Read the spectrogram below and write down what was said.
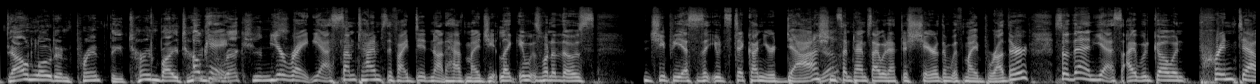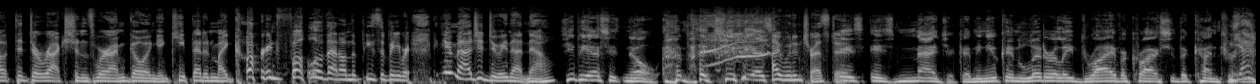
download and print the turn by turn okay, directions? You're right. Yeah, sometimes if I did not have my G, like it was one of those GPSs that you would stick on your dash, Yeah. and sometimes I would have to share them with my brother. So then, yes, I would go and print out the directions where I'm going and keep that in my car and follow that on the piece of paper. Can you imagine doing that now? GPS is no, but GPS I wouldn't trust it. is is magic. I mean, you can literally drive across the country Yeah.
